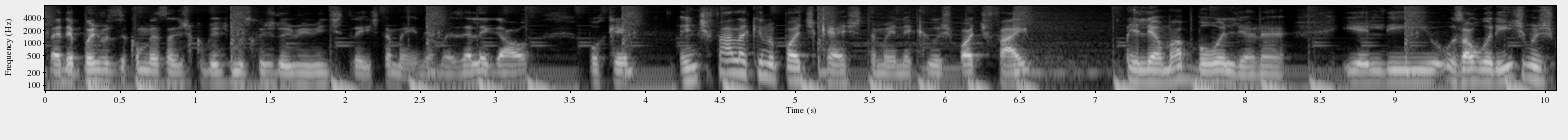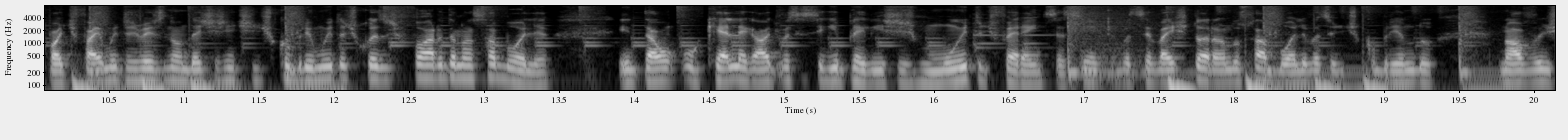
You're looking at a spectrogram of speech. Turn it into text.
Pra depois você começar a descobrir as músicas de 2023 também, né? Mas é legal, porque a gente fala aqui no podcast também, né, que o Spotify ele é uma bolha, né? E ele, os algoritmos do Spotify muitas vezes não deixam a gente descobrir muitas coisas fora da nossa bolha. Então, o que é legal de você seguir playlists muito diferentes assim é que você vai estourando sua bolha, você descobrindo novos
